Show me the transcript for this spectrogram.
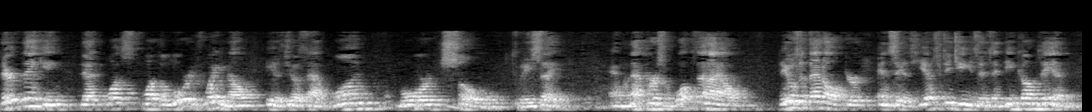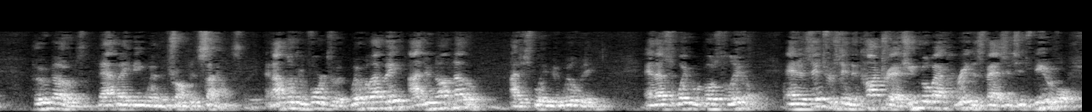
they're thinking that what's, what the Lord is waiting on is just that one more soul to be saved. And when that person walks that aisle, kneels at that altar, and says yes to Jesus, and he comes in, who knows? That may be when the trumpet sounds. And I'm looking forward to it. When will that be? I do not know. I just believe it will be. And that's the way we're supposed to live. And it's interesting the contrast. You can go back and read this passage, it's beautiful.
